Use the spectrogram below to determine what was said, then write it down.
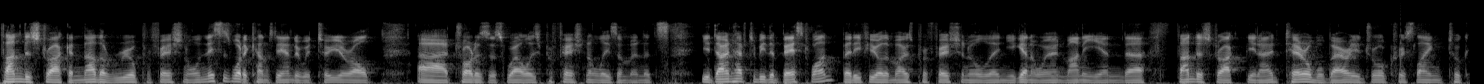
Thunderstruck, another real professional, and this is what it comes down to with two-year-old uh, trotters as well is professionalism. And it's you don't have to be the best one, but if you're the most professional, then you're going to earn money. And uh, Thunderstruck, you know, terrible barrier draw. Chris Lang took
